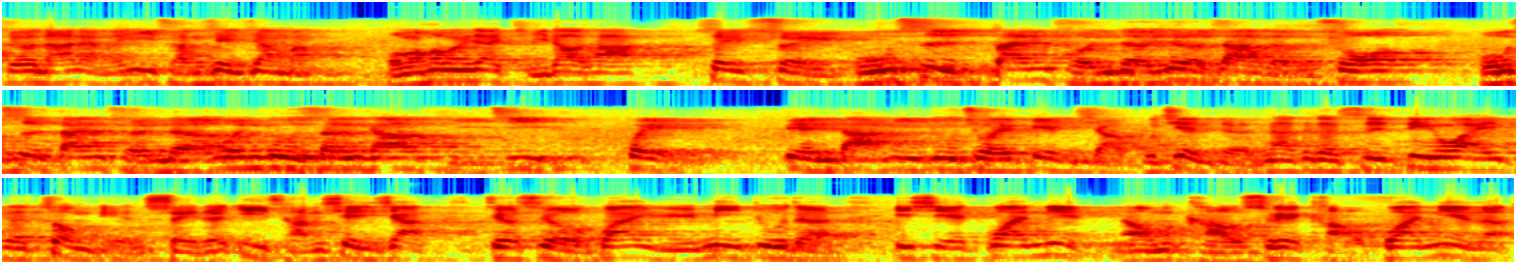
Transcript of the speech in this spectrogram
水有哪两个异常现象吗？我们后面再提到它。所以水不是单纯的热胀冷缩，不是单纯的温度升高，体积会。变大密度就会变小，不见得。那这个是另外一个重点，水的异常现象，就是有关于密度的一些观念。那我们考试会考观念了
